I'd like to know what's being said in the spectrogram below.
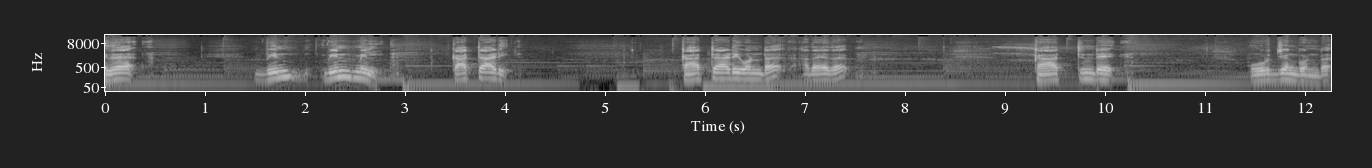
ഇത് വിൻ വിൻ മിൽ കാറ്റാടി. കാറ്റാടി കൊണ്ട് അതായത് കാറ്റിന്റെ ഊർജം കൊണ്ട്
